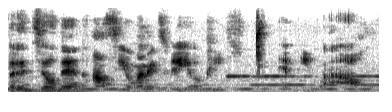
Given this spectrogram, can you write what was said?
But until then, I'll see you in my next video. Peace and be well.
